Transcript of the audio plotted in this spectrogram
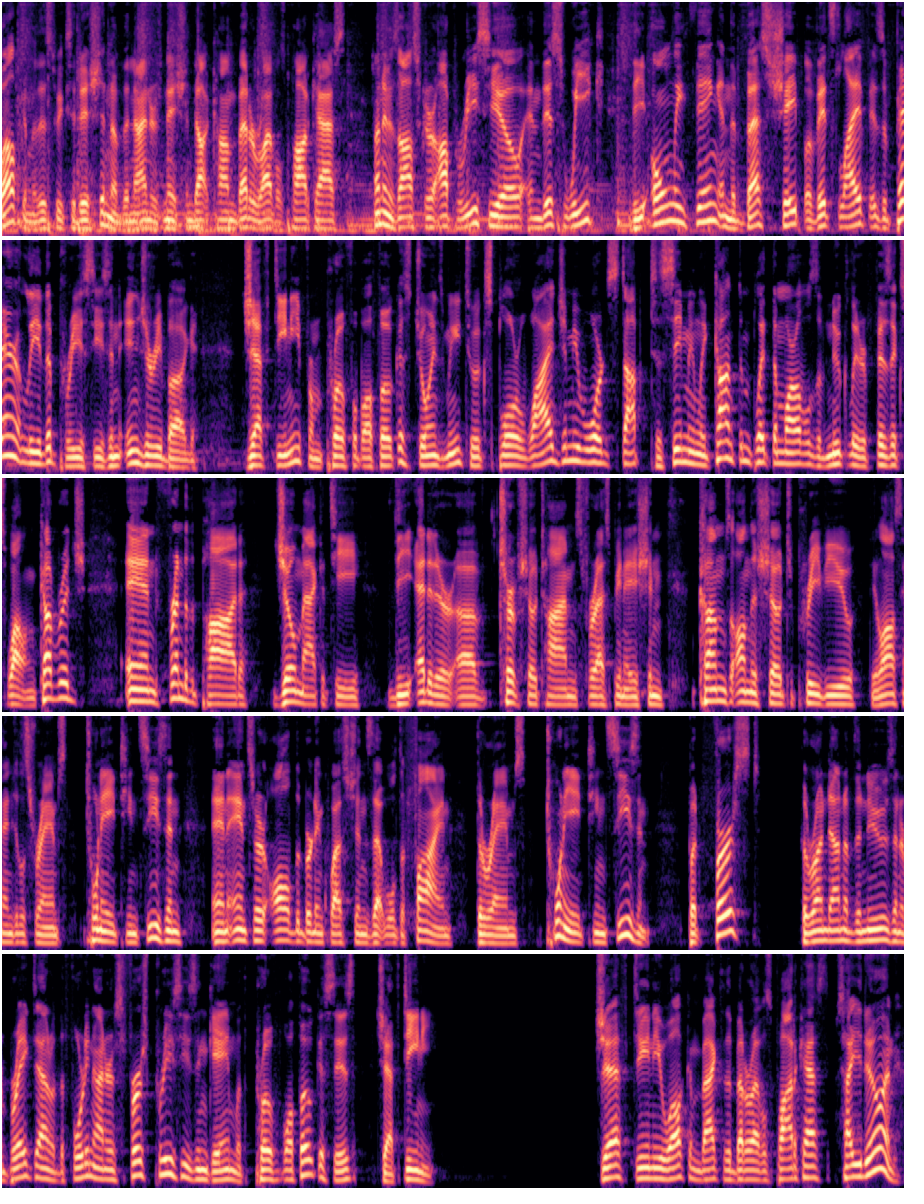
Welcome to this week's edition of the NinersNation.com Better Rivals podcast. My name is Oscar Aparicio, and this week, the only thing in the best shape of its life is apparently the preseason injury bug. Jeff Deeney from Pro Football Focus joins me to explore why Jimmy Ward stopped to seemingly contemplate the marvels of nuclear physics while in coverage, and friend of the pod, Joe McAtee, the editor of Turf Show Times for SB Nation, comes on the show to preview the Los Angeles Rams 2018 season and answer all the burning questions that will define the Rams 2018 season. But first, the rundown of the news and a breakdown of the 49ers' first preseason game with Pro Football Focus is Jeff Deeney. Jeff Deeney, welcome back to the Better Rivals podcast. How you doing?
